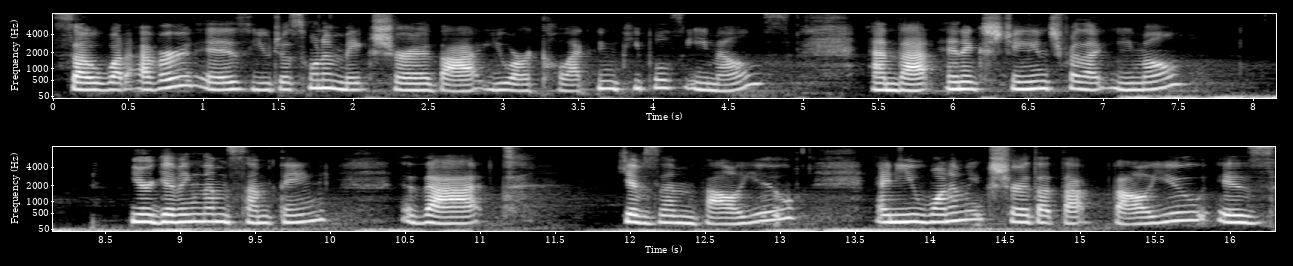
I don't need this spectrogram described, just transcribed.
So, whatever it is, you just want to make sure that you are collecting people's emails and that in exchange for that email, you're giving them something that gives them value. And you want to make sure that that value is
